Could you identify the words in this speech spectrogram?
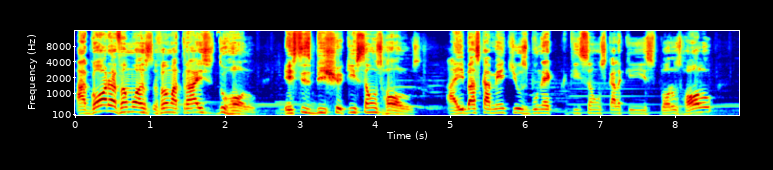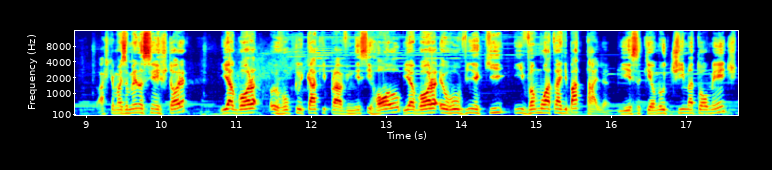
Agora vamos, vamos atrás do Hollow. Esses bichos aqui são os Hollows. Aí basicamente os bonecos que são os caras que exploram os Hollow. Acho que é mais ou menos assim a história. E agora eu vou clicar aqui para vir nesse Hollow. E agora eu vou vir aqui e vamos atrás de batalha. E esse aqui é o meu time atualmente.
